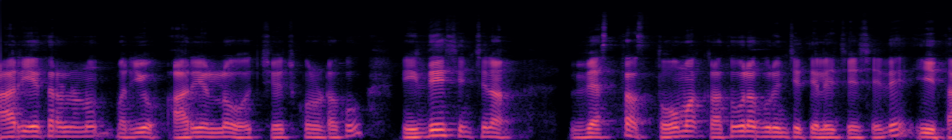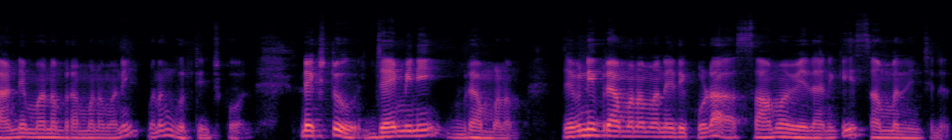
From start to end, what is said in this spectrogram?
ఆర్యేతరులను మరియు ఆర్యుల్లో చేర్చుకొనుటకు నిర్దేశించిన వ్యస్త స్తోమ క్రతువుల గురించి తెలియజేసేదే ఈ తాండిమాన బ్రాహ్మణం అని మనం గుర్తుంచుకోవాలి. నెక్స్ట్ జైమిని బ్రాహ్మణం. జమిని బ్రాహ్మణం అనేది కూడా సామవేదానికి సంబంధించినది.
